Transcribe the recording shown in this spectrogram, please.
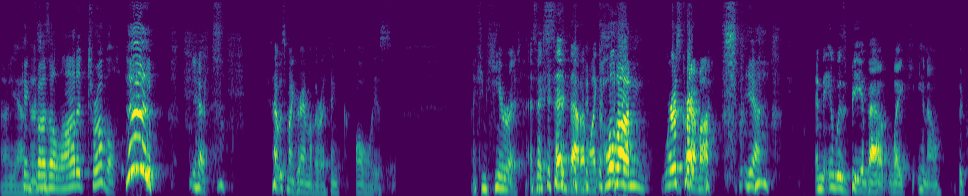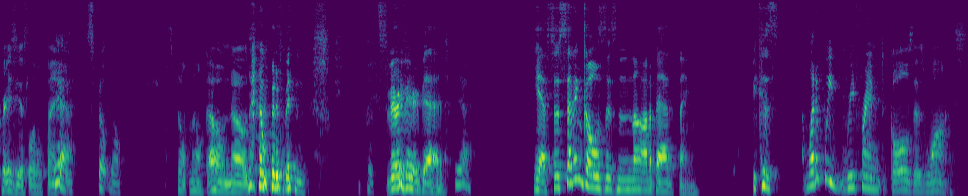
Oh, yeah. those cause are- a lot of trouble. yeah. That was my grandmother, I think, always. I can hear it. As I said that, I'm like, hold on, where's grandma? Yeah. And it was be about like, you know, the craziest little thing. Yeah. Spilt milk. Spilt milk. Oh no, that would have been It's very, very bad. yeah. Yeah, so setting goals is not a bad thing. Because what if we reframed goals as wants?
